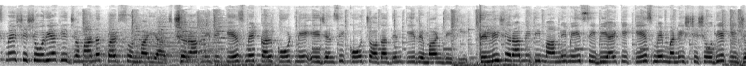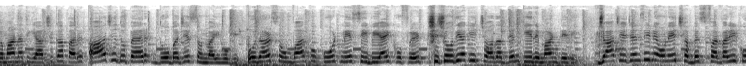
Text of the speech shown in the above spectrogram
केस में सिसोदिया की जमानत पर सुनवाई आज। शराब नीति केस में कल कोर्ट ने एजेंसी को 14 दिन की रिमांड दी थी। दिल्ली शराब नीति मामले में सीबीआई के केस में मनीष सिसोदिया की जमानत याचिका पर आज दोपहर दो बजे सुनवाई होगी। उधर सोमवार को कोर्ट ने सीबीआई को फिर सिसोदिया की 14 दिन की रिमांड दे दी। जाँच एजेंसी ने उन्हें 26 फरवरी को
